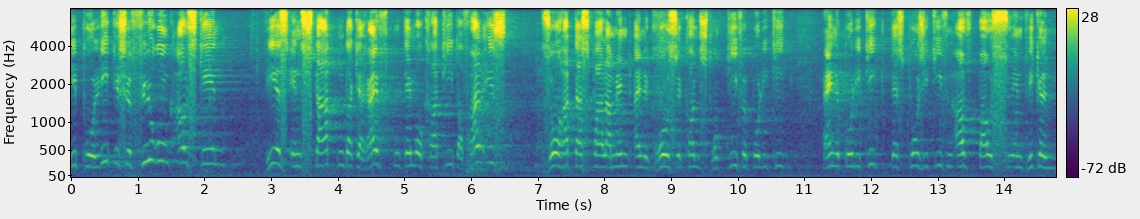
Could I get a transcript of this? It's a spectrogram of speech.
die politische Führung ausgehen, wie es in Staaten der gereiften Demokratie der Fall ist, so hat das Parlament eine große konstruktive Politik, eine Politik des positiven Aufbaus zu entwickeln,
